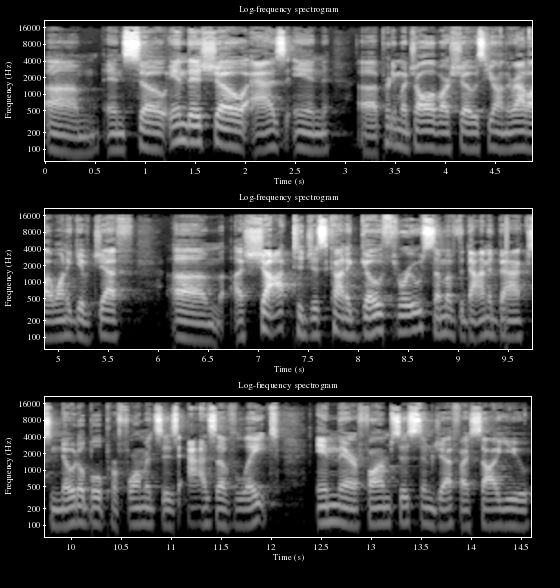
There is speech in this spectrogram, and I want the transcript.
Um, and so, in this show, as in uh, pretty much all of our shows here on the Rattle, I want to give Jeff um, a shot to just kind of go through some of the Diamondbacks' notable performances as of late in their farm system. Jeff, I saw you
